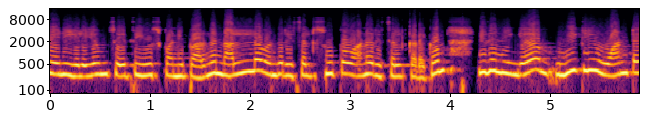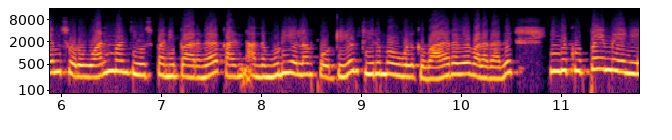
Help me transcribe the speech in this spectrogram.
மேனி இலையும் சேர்த்து யூஸ் பண்ணி பாருங்க. நல்ல வந்து ரிசல்ட் சூப்பரான ரிசல்ட் கிடைக்கும். இது நீங்க வீக்லி ஒன் டைம்ஸ் ஒரு ஒன் மந்த் யூஸ் பண்ணி பாருங்க. கண் அந்த முடியெல்லாம் போட்டியும் திரும்ப உங்களுக்கு வளரவே வளராது. இந்த குப்பை மேனி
